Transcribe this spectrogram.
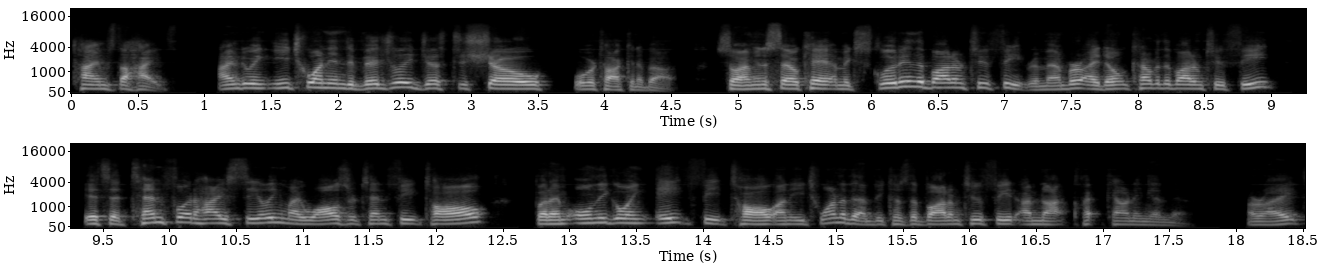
times the height. I'm doing each one individually just to show what we're talking about. So I'm going to say, okay, I'm excluding the bottom two feet. Remember, I don't cover the bottom two feet. It's a 10 foot high ceiling. My walls are 10 feet tall, but I'm only going eight feet tall on each one of them because the bottom two feet I'm not counting in there. All right.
